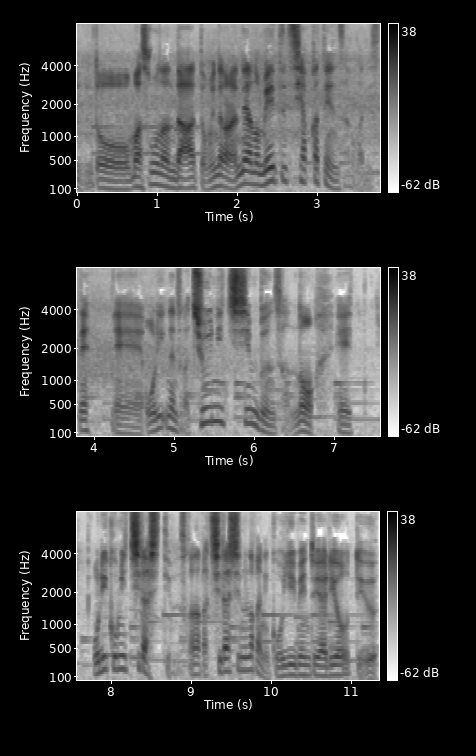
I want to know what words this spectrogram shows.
うんと、まあそうなんだって思いながらね、あの、名鉄百貨店さんがですね、えー、折、なんですか、中日新聞さんの、えー、折り込みチラシっていうんですか、なんかチラシの中にこういうイベントやるよっていう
